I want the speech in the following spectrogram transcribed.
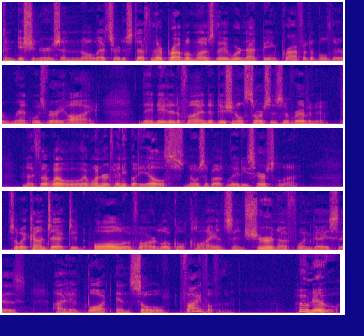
conditioners and all that sort of stuff. And their problem was they were not being profitable. Their rent was very high. They needed to find additional sources of revenue. And I thought, well, I wonder if anybody else knows about Ladies Hair Salon. So I contacted all of our local clients, and sure enough, one guy says, I have bought and sold five of them who knew?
